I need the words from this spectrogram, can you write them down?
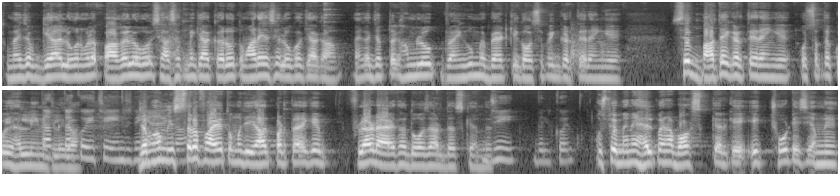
तो मैं जब गया लोगों ने बोला पागल हो सियासत में क्या करो? तुम्हारे ऐसे लोगों का क्या काम? मैं कहा जब तक हम लोग ड्राइंग रूम में बैठ के गॉसिपिंग करते रहेंगे सिर्फ़ बातें करते रहेंगे उस तब तक कोई हल नहीं निकलेगा. कोई चेंज नहीं जब हम इस तरफ़ आए तो मुझे याद पड़ता है कि फ्लड आया था 2010 के अंदर। जी बिल्कुल। उस पर मैंने हेल्प एना बॉक्स करके एक छोटी सी हमने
